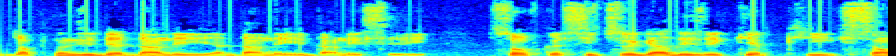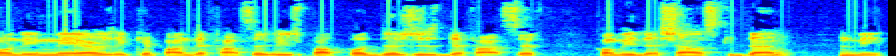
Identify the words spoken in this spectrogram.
d'opportunité d'être dans les, dans, les, dans les séries. Sauf que si tu regardes des équipes qui, sont les meilleures équipes en défensif, et je ne parle pas de juste défensif, combien de chances qu'ils donnent, mais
